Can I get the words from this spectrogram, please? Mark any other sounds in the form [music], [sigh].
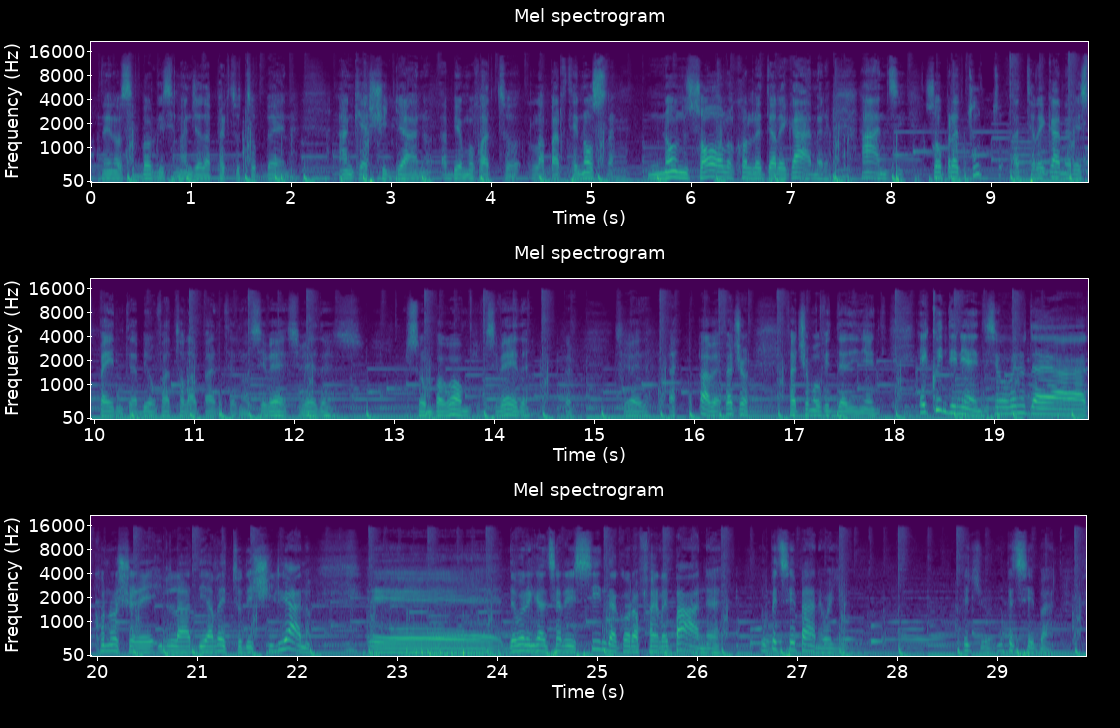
nei nostri borghi si mangia dappertutto bene, anche a Scigliano abbiamo fatto la parte nostra non solo con le telecamere, anzi soprattutto a telecamere spente abbiamo fatto la parte nostra, si vede, si vede? Sono un po' complice, si vede? Si vede? Eh, vabbè, facciamo, facciamo finta di niente. E quindi niente, siamo venuti a conoscere il dialetto di Scigliano. E devo ringraziare il sindaco Raffaele Pane. Un pezzo di pane voglio. Un pezzo di pane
